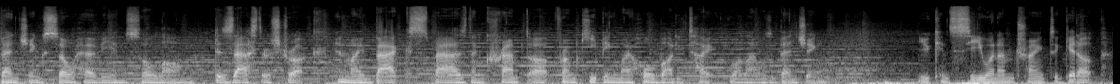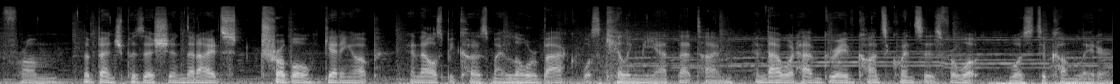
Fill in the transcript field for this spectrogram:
benching so heavy and so long, disaster struck, and my back spazzed and cramped up from keeping my whole body tight while I was benching. You can see when I'm trying to get up from the bench position that I had trouble getting up and that was because my lower back was killing me at that time, and that would have grave consequences for what was to come later.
